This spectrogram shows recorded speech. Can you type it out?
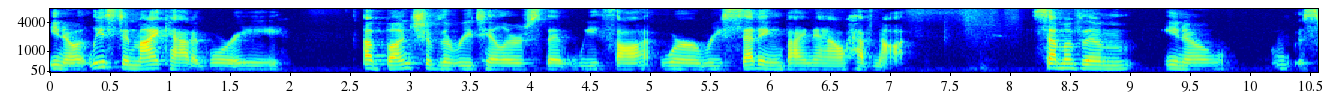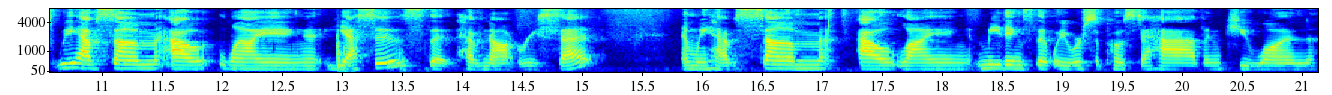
you know, at least in my category, a bunch of the retailers that we thought were resetting by now have not. Some of them, you know, we have some outlying yeses that have not reset. And we have some outlying meetings that we were supposed to have in Q1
